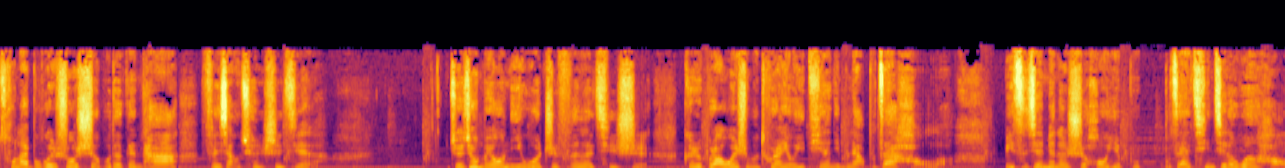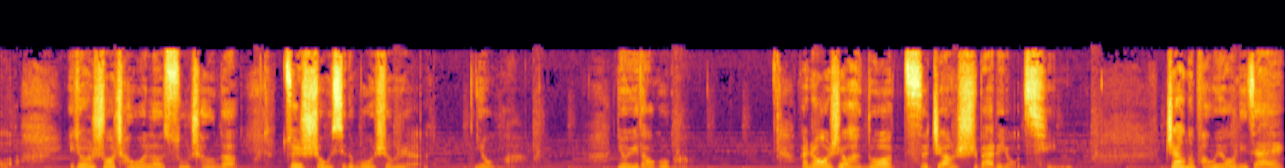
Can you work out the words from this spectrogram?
从来不会说舍不得跟他分享全世界，觉得就没有你我之分了。其实，可是不知道为什么，突然有一天你们俩不再好了，彼此见面的时候也不不再亲切的问好了。也就是说，成为了俗称的最熟悉的陌生人，你有吗？你有遇到过吗？反正我是有很多次这样失败的友情。这样的朋友，你在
